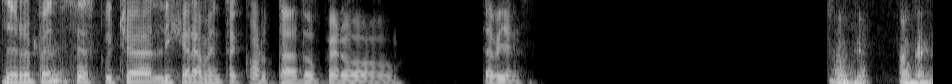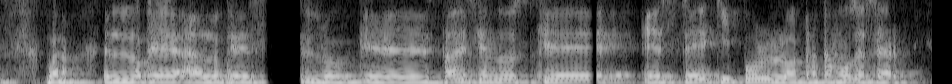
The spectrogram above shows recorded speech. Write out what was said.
De repente se escucha ligeramente cortado, pero está bien. Ok, ok. Bueno, lo que, lo que, lo que estaba diciendo es que este equipo lo tratamos de hacer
